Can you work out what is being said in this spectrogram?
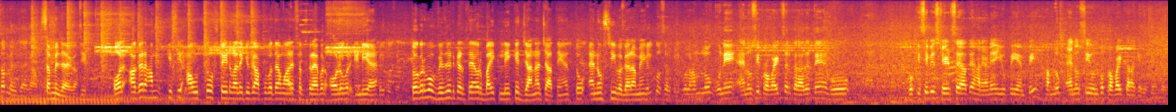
सब मिल जाएगा सब मिल जाएगा। जी। और अगर हम किसी आउट ऑफ़ स्टेट वाले क्योंकि आपको पता है हमारे सब्सक्राइबर ऑल ओवर इंडिया है तो अगर वो विज़िट करते हैं और बाइक लेके जाना चाहते हैं तो एनओसी वगैरह में बिल्कुल सर बिल्कुल। हम लोग उन्हें एनओसी प्रोवाइड सर करा देते हैं। वो वो किसी भी स्टेट से आते हैं हरियाणा यूपी एमपी हम लोग एनओसी उनको प्रोवाइड करा के देते हैं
